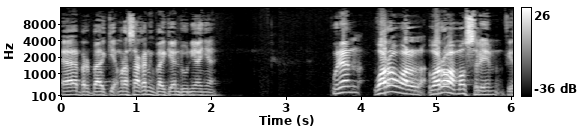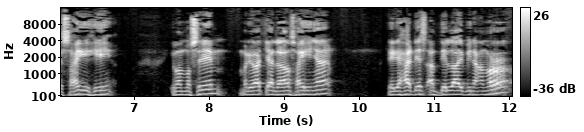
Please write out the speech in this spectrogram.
uh, berbahagia, merasakan kebahagiaan dunianya. Kemudian warawal warawa Muslim fi sahihi Imam Muslim meriwayatkan dalam sahihnya dari hadis Abdullah bin Amr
